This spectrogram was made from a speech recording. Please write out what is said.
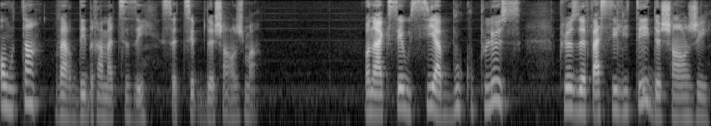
on tend vers dédramatiser ce type de changement. On a accès aussi à beaucoup plus, plus de facilité de changer.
